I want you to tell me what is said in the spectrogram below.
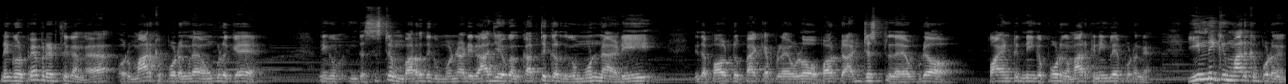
நீங்கள் ஒரு பேப்பர் எடுத்துக்கோங்க ஒரு மார்க் போடுங்களேன் உங்களுக்கு. நீங்கள் இந்த சிஸ்டம் வர்றதுக்கு முன்னாடி ராஜயோகம் கற்றுக்கிறதுக்கு முன்னாடி இந்த பவர் டு பேக்கப்பில் எவ்வளோ பவர் டு அட்ஜஸ்ட்டில் எவ்வளோ பாயிண்ட் நீங்கள் போடுங்க மார்க் நீங்களே போடுங்க. இன்னைக்கு மார்க் போடுங்க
